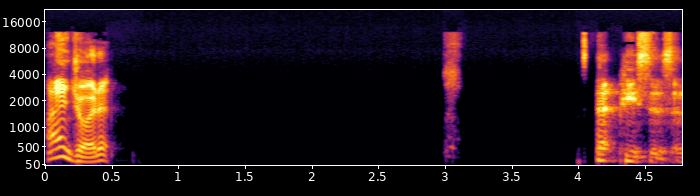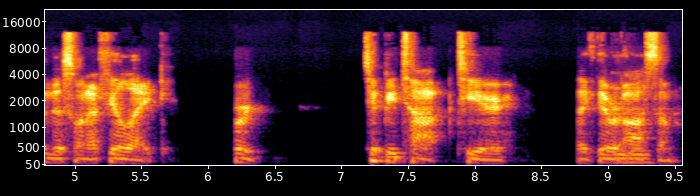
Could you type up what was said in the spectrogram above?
I enjoyed it. Set pieces in this one, I feel like, were tippy top tier. Like they were Mhm. awesome.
